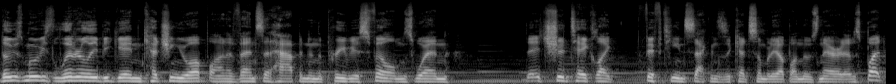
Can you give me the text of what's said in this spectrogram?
those movies literally begin catching you up on events that happened in the previous films when it should take like 15 seconds to catch somebody up on those narratives. But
